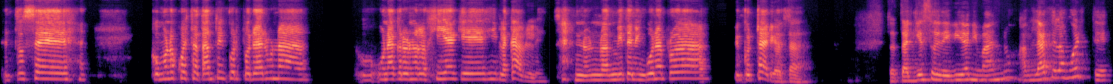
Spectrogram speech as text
Entonces, ¿cómo nos cuesta tanto incorporar una, una cronología que es implacable, no, no, admite ninguna prueba en contrario. Total. Total, y eso de vida animal, ¿no? Hablar de la muerte.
